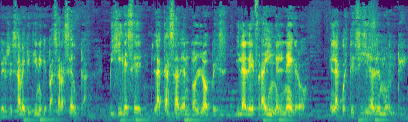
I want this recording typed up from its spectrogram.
pero se sabe que tiene que pasar a Ceuta. Vigílese la casa de Antón López y la de Efraín el Negro en la cuestecilla del monte.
